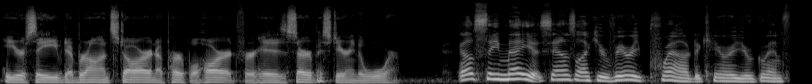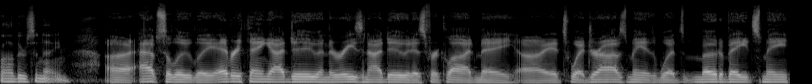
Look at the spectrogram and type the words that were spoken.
he received a Bronze Star and a Purple Heart for his service during the war. L.C. May, it sounds like you're very proud to carry your grandfather's name. Uh, absolutely. Everything I do and the reason I do it is for Clyde May. Uh, it's what drives me, it's what motivates me,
